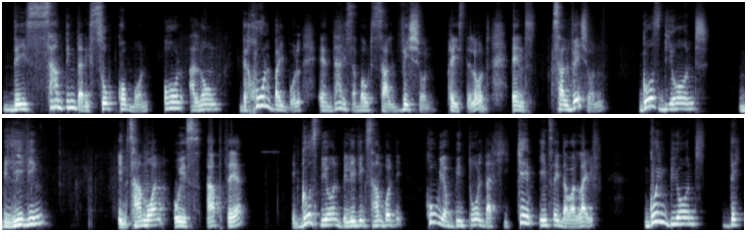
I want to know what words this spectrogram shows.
there is something that is so common all along the whole Bible, and that is about salvation. Praise the Lord. And salvation goes beyond believing in someone who is up there. It goes beyond believing somebody who we have been told that he came inside our life, going beyond the,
